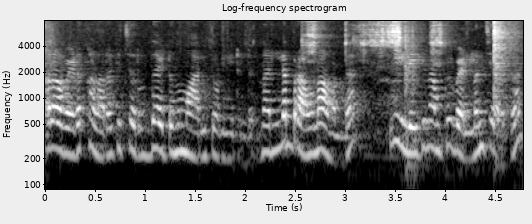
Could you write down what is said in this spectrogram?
ആ റവയുടെ കളറൊക്കെ ചെറുതായിട്ടൊന്ന് മാറി തുടങ്ങിയിട്ടുണ്ട്. നല്ല ബ്രൗൺ ആവണ്ട. ഇതിലേക്ക് നമുക്ക് വെള്ളം ചേർക്കാം.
